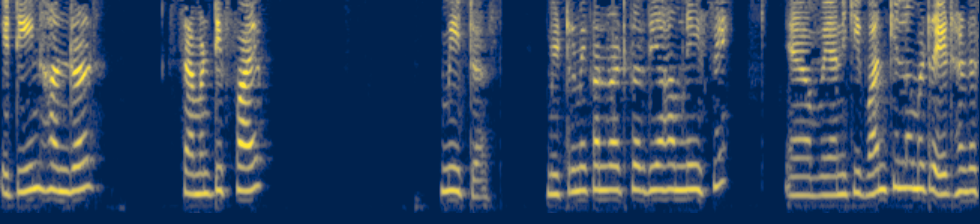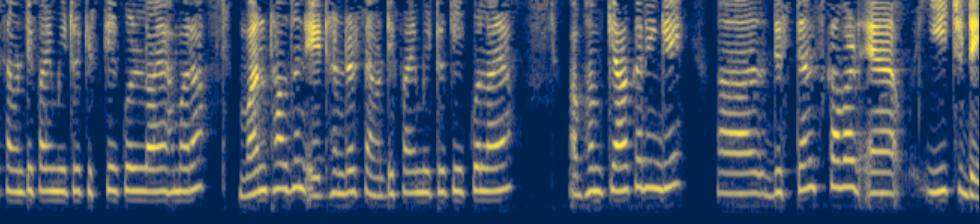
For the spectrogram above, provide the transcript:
Eighteen hundred seventy five metre. Metre में कन्वर्ट कर दिया हमने इसे। यानी कि one kilometre eight hundred seventy five metre किसके इक्वल आया हमारा? One thousand eight hundred seventy five metre के इक्वल आया। अब हम क्या करेंगे? Distance covered each day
